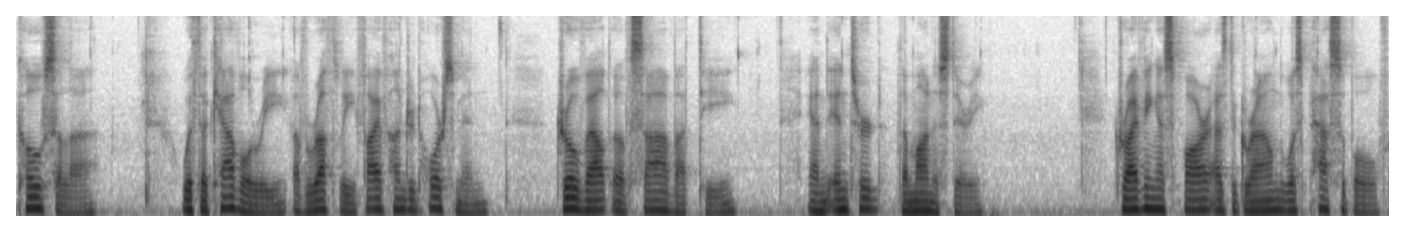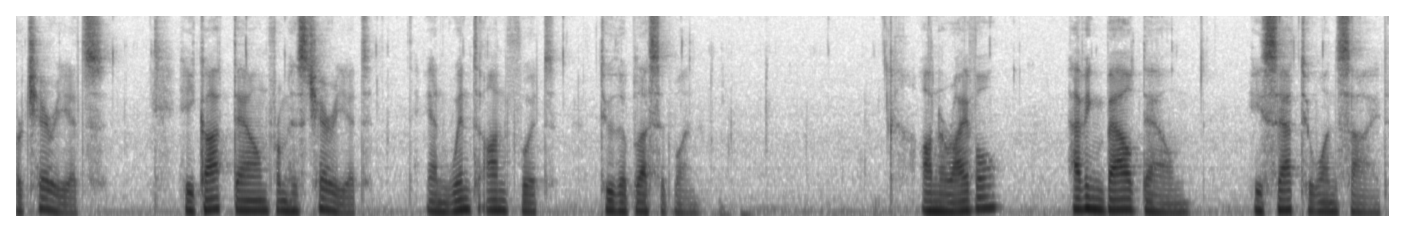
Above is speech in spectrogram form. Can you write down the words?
Kosala, with a cavalry of roughly 500 horsemen, drove out of Savatthi and entered the monastery. Driving as far as the ground was passable for chariots, he got down from his chariot and went on foot to the Blessed One. On arrival, having bowed down, he sat to one side.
